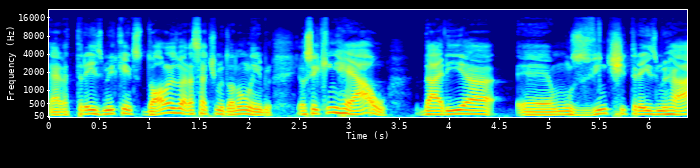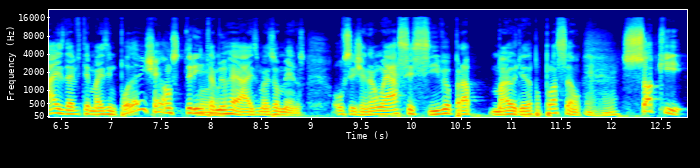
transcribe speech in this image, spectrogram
era 3.500 dólares ou era 7 mil dólares, não lembro. Eu sei que em real daria é, uns 23 mil reais, deve ter mais imposto, deve chegar uns 30 uhum. mil reais mais ou menos. Ou seja, não é acessível para a maioria da população. Uhum. Só que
